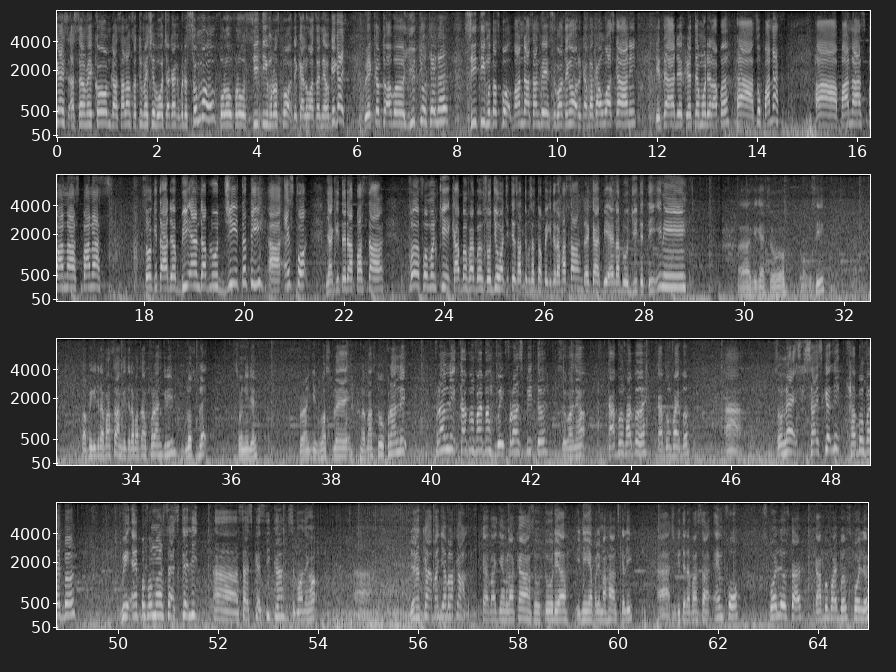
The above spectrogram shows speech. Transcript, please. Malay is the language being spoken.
guys, Assalamualaikum dan salam satu Malaysia Berucapkan kepada semua follow-follow City Motorsport dekat luar sana. Okay guys, welcome to our YouTube channel City Motorsport Bandar Sunway. So korang tengok dekat belakang luar sekarang ni Kita ada kereta model apa? Ha, so panas. Ha, panas, panas, panas. So kita ada BMW G30 uh, M-Sport Yang kita dah pasang Performance kit carbon fiber. So jom cerita satu persatu apa yang kita dah pasang Dekat BMW G30 ini uh, Okay guys so Tengok kursi So apa kita dah pasang? Kita dah pasang front green Gloss black. So ni dia. Front green gloss black. Lepas tu front lip. Front lip carbon fiber With front splitter. So korang tengok. Carbon fiber eh. Carbon fiber. Ah, So next Side skirt lip Carbon fiber With and performance Side skirt lip. Ah, Side skirt sticker. So korang tengok. Ah, Dekat bahagian belakang Dekat bahagian belakang So tu dia. Ini yang paling mahal sekali. Ah, So kita dah pasang M4 Spoiler style. Carbon fiber spoiler.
